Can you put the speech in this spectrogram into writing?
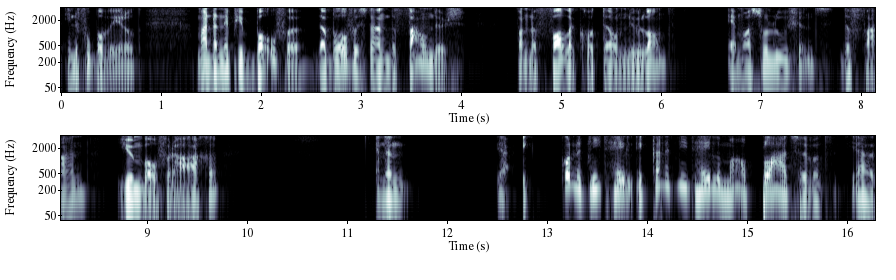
in de voetbalwereld. Maar dan heb je boven, daarboven staan de founders van de Valk Hotel Nuland. Emma Solutions, De Vaan, Jumbo Verhagen. En dan ja, ik, kon het niet heel, ik kan het niet helemaal plaatsen. Want ja,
